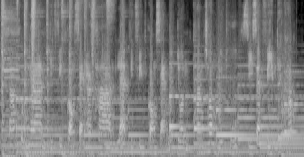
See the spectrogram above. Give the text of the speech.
ติดตามผลงานติดฟิล์มกองแสงอาคาร และติดฟิล์มกองแสงรถยนต์ทางช่อง YouTube CZ Film ด้วยครับ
